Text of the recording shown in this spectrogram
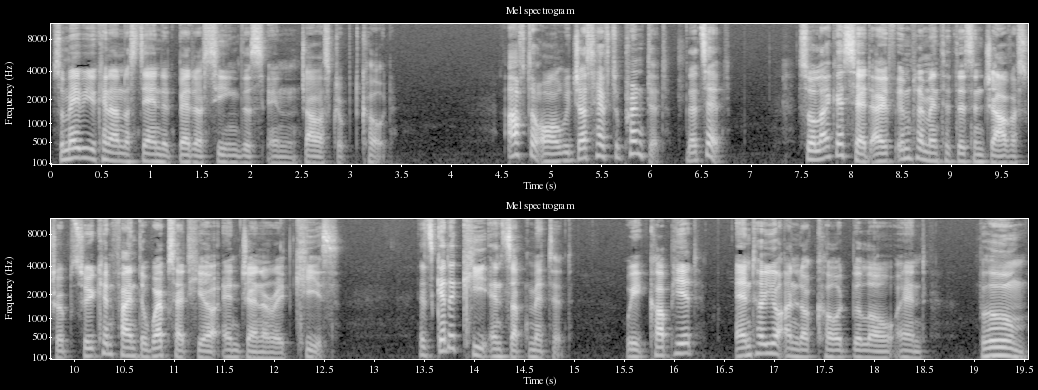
So maybe you can understand it better seeing this in JavaScript code. After all, we just have to print it. That's it. So like I said, I've implemented this in JavaScript so you can find the website here and generate keys. Let's get a key and submit it. We copy it, enter your unlock code below and boom,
